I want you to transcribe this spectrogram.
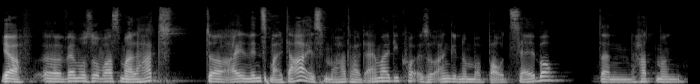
Ja, äh, wenn man sowas mal hat, wenn es mal da ist, man hat halt einmal die, also angenommen, man baut selber, dann hat man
